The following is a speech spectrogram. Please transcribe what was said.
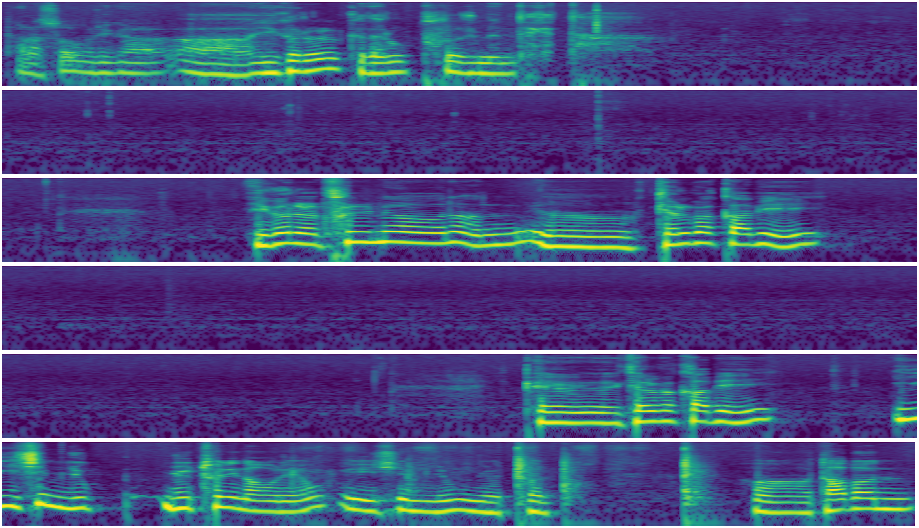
따라서 우리가 아, 이거를 그대로 풀어주면 되겠다. 이거를 풀면은 어, 결과값이 결과값이 26 뉴턴이 나오네요. 26 뉴턴. 어, 답은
